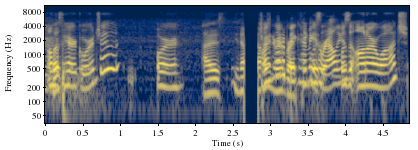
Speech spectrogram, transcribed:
on the was- Paragorgia? Or I was, you know, I'm trying to a remember. I big think hemi- was, it- was it on our watch?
